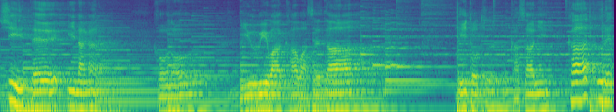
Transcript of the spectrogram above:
知っていながらこの指は交わせた。一つ傘に隠れて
